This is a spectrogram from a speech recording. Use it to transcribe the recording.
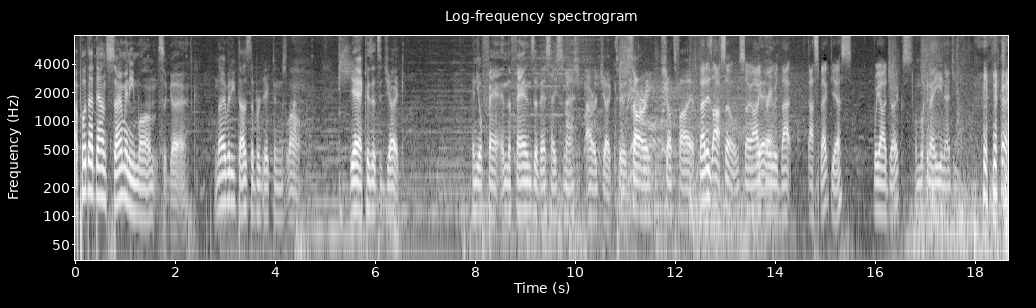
I put that down so many months ago. Nobody does the predictions long. Yeah, 'cause it's a joke. And your fan and the fans of SA Smash are a joke too. Sorry, shots fired. That is ourselves, so I Yeah. agree with that aspect. Yes, we are jokes. I'm looking at you, Najee.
